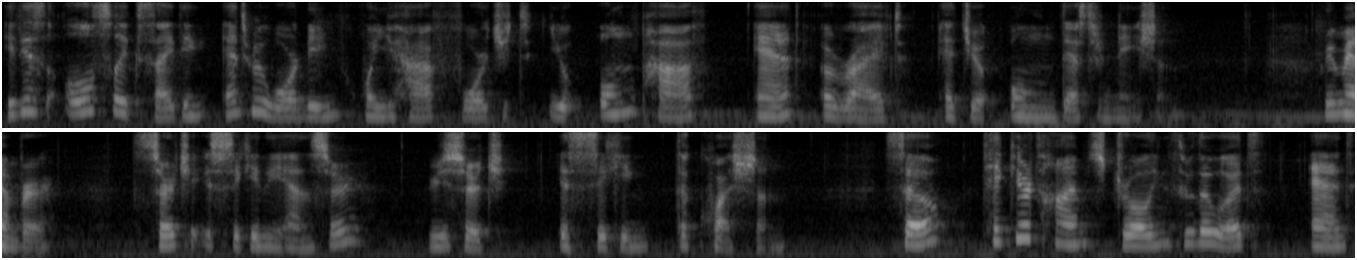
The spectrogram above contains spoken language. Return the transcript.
it is also exciting and rewarding when you have forged your own path and arrived at your own destination. Remember, search is seeking the answer, research is seeking the question. So take your time strolling through the woods and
